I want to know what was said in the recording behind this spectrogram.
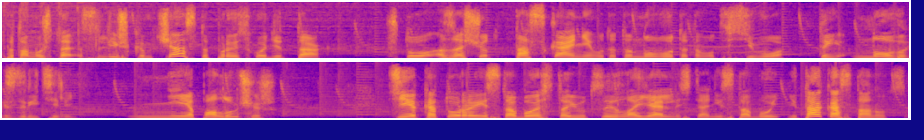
Потому что слишком часто происходит так, что за счет таскания вот, это, ну, вот это вот всего ты новых зрителей не получишь. Те, которые с тобой остаются из лояльности, они с тобой и так останутся.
